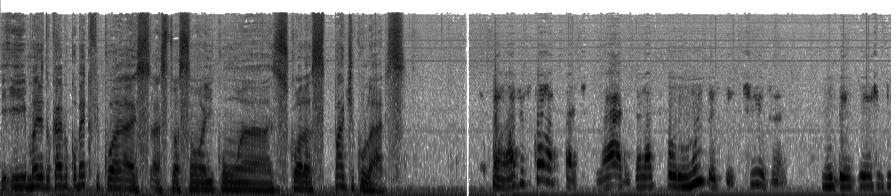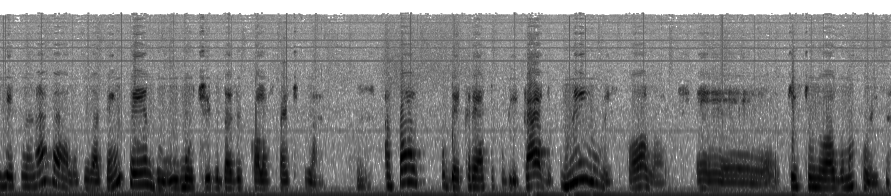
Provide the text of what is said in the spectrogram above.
E, e Maria do Carmo, como é que ficou a, a situação aí com as escolas particulares? Então, as escolas particulares, elas foram muito efetivas no desejo de retorno às aulas. Eu até entendo o motivo das escolas particulares. Após o decreto publicado, nenhuma escola é, questionou alguma coisa.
